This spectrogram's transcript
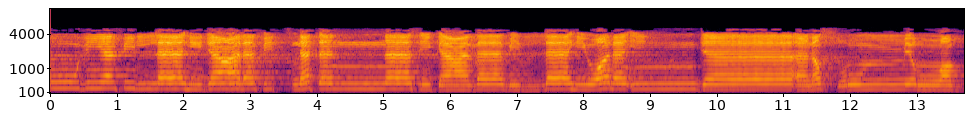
أوذي في الله جعل فتنة الناس كعذاب الله. ولئن جاء نصر من ربك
